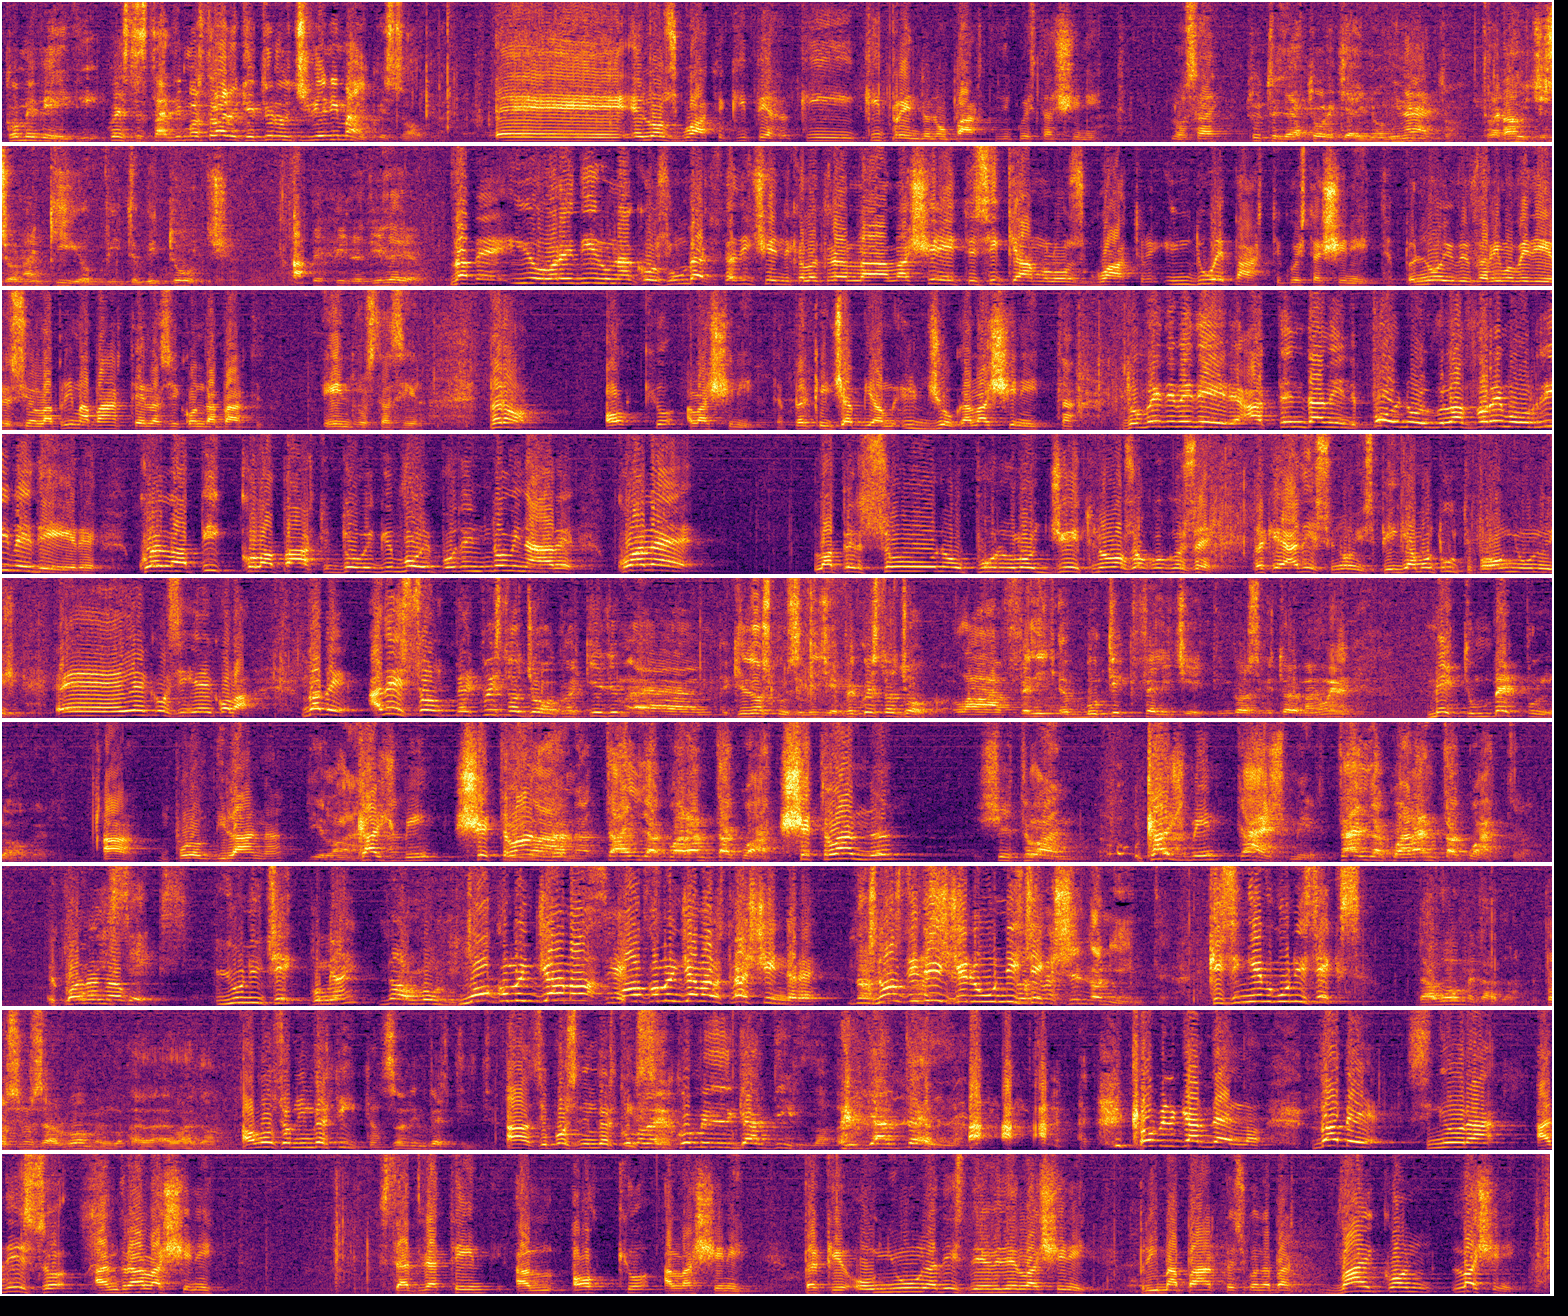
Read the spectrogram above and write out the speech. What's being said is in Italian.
come vedi, questo sta a dimostrare che tu non ci vieni mai qui sopra. E, e lo sguattero, chi, chi, chi prendono parte di questa scenetta? Lo sai? Tutti gli attori che hai nominato, tra ah. cui ci sono anch'io, Vito Vittucci, ah. Peppino Di Leo. Vabbè, io vorrei dire una cosa, Umberto sta dicendo che la, la, la scenetta si chiama Lo Sguattro, in due parti questa scenetta. Noi vi faremo vedere, signor, la prima parte e la seconda parte entro stasera. Però occhio alla scenetta perché abbiamo il gioco alla scenetta dovete vedere attentamente poi noi ve la faremo rivedere quella piccola parte dove voi potete indovinare qual è la persona oppure l'oggetto, non lo so cos'è, perché adesso noi spieghiamo tutti, poi ognuno dice eh, è così, ecco là. Vabbè, adesso... Per questo gioco, chiedo, eh, chiedo scusa per questo gioco la Felice, Boutique Felicetti in Corso Vittorio Emanuele metti un bel pullover. Ah, un pullover di lana? Di lana. Cashmere? Shetland? Lana, taglia 44. Shetland? Shetland. Cashmere? Cashmere, taglia 44. E Unisex. Unisex, come hai? No, l'unisex. Mo cominciamo, mo cominciamo a strascendere. Non, non si dice l'unisex. Non strascendo niente. Che significa unisex? Da uomo e da donna. Possono usare l'uomo e la donna. Allora sono invertito? Sono invertiti. Ah, si possono invertire. Come, come il gardillo, il gardello. come il gardello. Vabbè, signora, adesso andrà alla scenetta. State attenti all'occhio alla scenetta, perché ognuno adesso deve vedere la scenetta. Prima parte, seconda parte. Vai con la scenetta.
